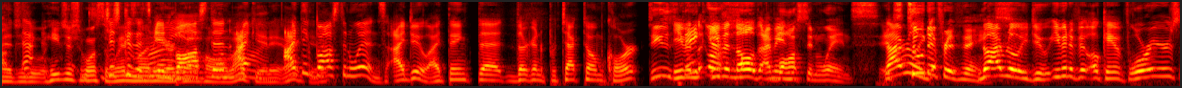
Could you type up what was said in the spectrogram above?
hedge anymore. He just wants to just because it's in Boston. home. I get it. I, I think get it. Boston wins. I do. I think that they're going to protect home court. Do you even think even though I mean Boston wins? It's No, I really two different things. No, I really do. Even if it okay, if Warriors,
